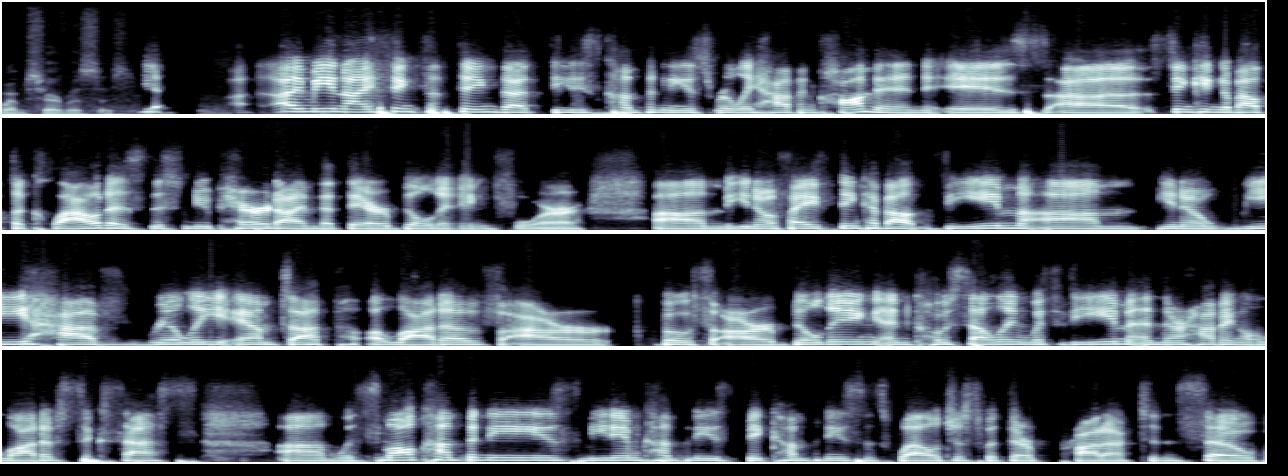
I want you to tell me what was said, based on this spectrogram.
Web Services? Yeah, I mean, I think the thing that these companies really have in common is uh, thinking about the cloud as this new paradigm that they are building for. Um, you know, if I think about Veeam, um, you know, we have really amped up a lot of our both are building and co-selling with Veeam, and they're having a lot of success um, with small companies, medium companies, big companies as well, just with their product. And so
